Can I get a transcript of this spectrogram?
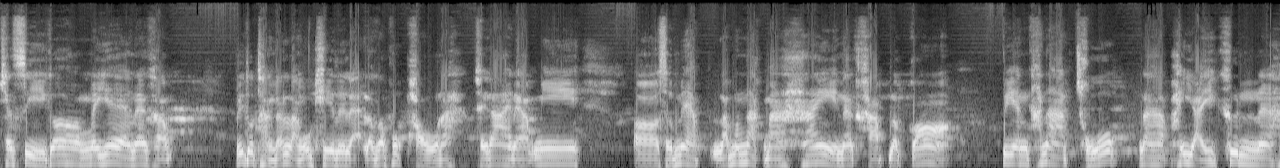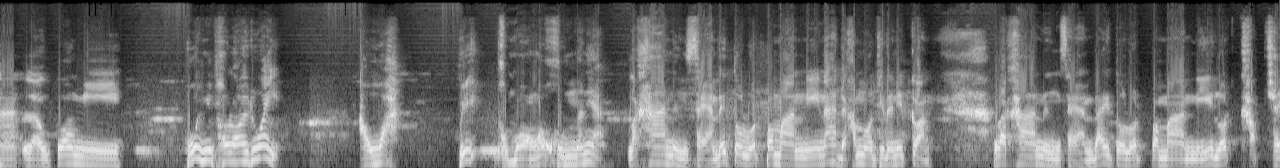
แชสซีก็ไม่แย่นะครับเฮ้ยตัวถังด้านหลังโอเคเลยแหละ แล้วก็พวกเผานะ ใช้ได้นะครับ มีเสริมแมบรับน้ำหนักมาให้นะครับ แล้วก็เปลี่ยนขนาดโชคนะครับ ให้ใหญ่ขึ้นนะฮะแล้วก็มีโอ้ยมีพอลอยด้วย เอาว่ะ เฮ้ยผมมองว่าคุ้มนะเนี่ย ราคา1นึ่งแสนได้ตัวรถประมาณนี้นะ เดี๋ยวคำนวณทีละนิดก่อน ราคา1นึ่งแสนได้ตัวรถประมาณนี้ รถขับใช้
